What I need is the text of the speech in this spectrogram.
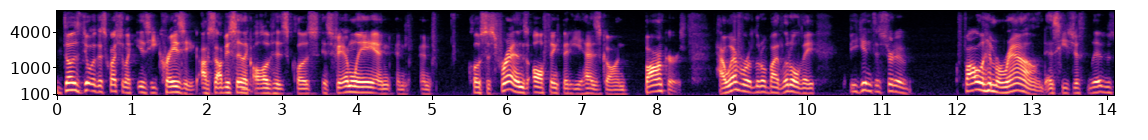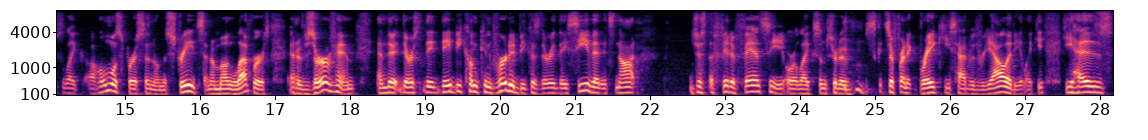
does deal with this question like is he crazy? Obviously- like all of his close his family and and and closest friends all think that he has gone bonkers. However little by little they begin to sort of follow him around as he just lives like a homeless person on the streets and among lepers and observe him. And they they, they become converted because they're they see that it's not just a fit of fancy or like some sort of schizophrenic break he's had with reality like he he has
